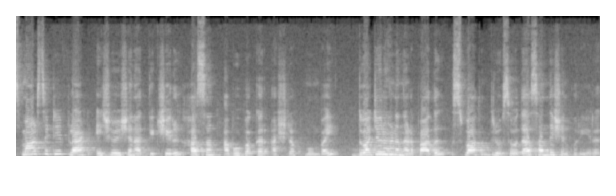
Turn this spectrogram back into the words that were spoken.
ಸ್ಮಾರ್ಟ್ ಸಿಟಿ ಫ್ಲಾಟ್ ಅಸೋಸಿಯೇಷನ್ ಅಧ್ಯಕ್ಷರು ಹಸನ್ ಅಬೂಬಕರ್ ಅಶ್ರಫ್ ಮುಂಬೈ ಧ್ವಜಾರೋಹಣ ನಡಪಾದ ಸ್ವಾತಂತ್ರ್ಯೋತ್ಸವದ ಸಂದೇಶನ್ ಕೊರಿಯರು.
